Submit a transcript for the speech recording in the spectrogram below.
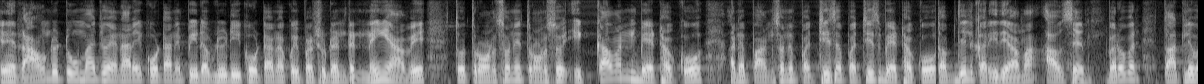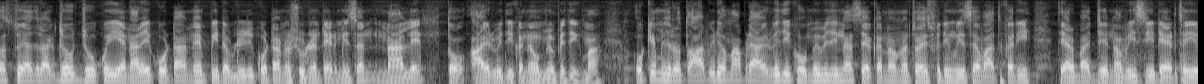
એટલે રાઉન્ડ ટુમાં જો એનઆરઆઈ કોટા અને પીડબ્લ્યુડી કોટાના કોઈ પણ સ્ટુડન્ટ નહીં આવે, તો ત્રણસો ત્રણસો એકાવન બેઠકો અને પાંચસો ને પચીસ પચીસ બેઠકો તબદીલ કરી દેવામાં આવશે. બરોબર? તો આટલી વસ્તુ યાદ રાખજો. જો કોઈ એનઆરઆઈ કોટા અને પીડબ્લ્યુડી કોટાનું સ્ટુડન્ટ એડમિશન ના લે, તો આયુર્વેદિક અને હોમિયોપેથિકમાં. ઓકે મિત્રો, તો આ વિડીયોમાં આપણે આયુર્વેદિક, હોમિયોપેથિકના સેકન્ડ રાઉન્ડના ચોઇસ ફિલિંગ વિશે વાત કરી. ત્યારબાદ જે નવી સીટ એડ થઈ,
